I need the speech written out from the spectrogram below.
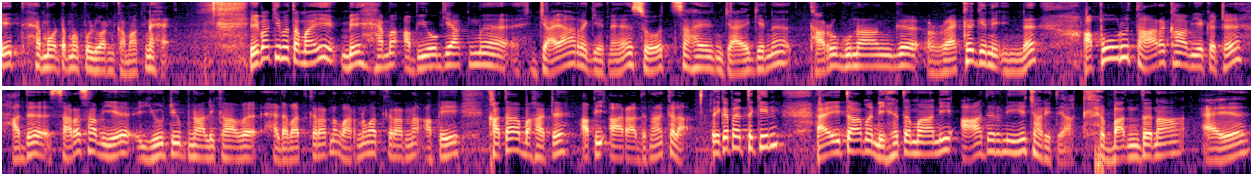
ඒත් හැමෝටම පුළුවන් කමක් නැහැ. ඒවගේම තමයි මේ හැම අභියෝගයක්ම ජයාරගෙන සෝත්සාහයෙන් ජයගෙන තරුගුණාංග රැකගෙන ඉන්න අපූරු තාරකාවියකට හද සරසවිය YouTube නාලිකාව හැඩවත් කරන්න වර්ණවත් කරන්න අපේ කතා බහට අපි ආරාධනා කළා. එක පැත්තකින් ඇයිතාම නිහතමානී ආදරණීය චරිතයක්. බන්ධනා ඇය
